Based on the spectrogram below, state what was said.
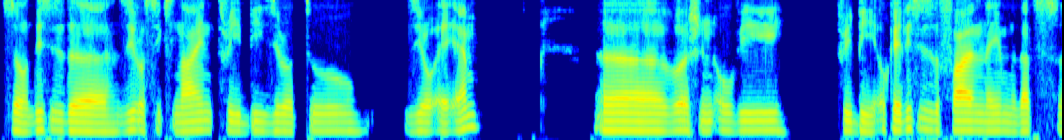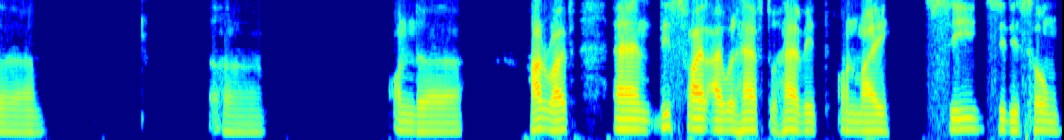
So this is the 069-3B020AM uh, version OV3B okay this is the file name that's uh, uh, on the hard drive and this file I will have to have it on my C CDs home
